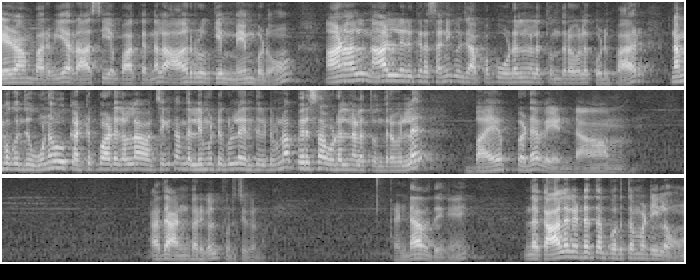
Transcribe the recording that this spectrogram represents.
ஏழாம் பார்வையாக ராசியை பார்க்கறதுனால ஆரோக்கியம் மேம்படும். ஆனாலும் நாளில் இருக்கிற சனி கொஞ்சம் அப்பப்போ உடல்நல தொந்தரவுகளை கொடுப்பார். நம்ம கொஞ்சம் உணவு கட்டுப்பாடுகள்லாம் வச்சுக்கிட்டு அந்த லிமிட்டுக்குள்ளே இருந்துக்கிட்டோம்னா பெருசாக உடல்நல தொந்தரவு இல்லை. பயப்பட வேண்டாம். அதை அன்பர்கள் புரிஞ்சுக்கணும். ரெண்டாவது இந்த காலகட்டத்தை பொறுத்த மட்டிலும்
